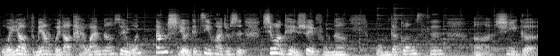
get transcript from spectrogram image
我要怎么样回到台湾呢？所以我当时有一个计划，就是希望可以说服呢我们的公司。呃，是一个，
